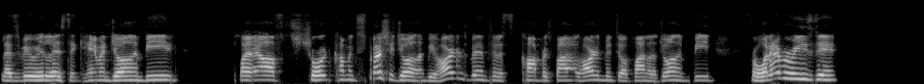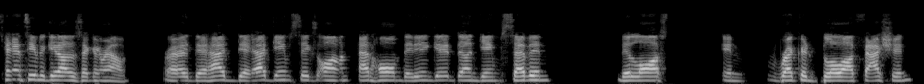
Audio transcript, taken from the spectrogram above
let's be realistic. Him and Joel Embiid, playoff shortcomings, especially Joel Embiid. Harden's been to the conference finals. Harden's been to a final. Joel Embiid, for whatever reason, can't seem to get out of the second round. Right? They had they had Game Six on at home. They didn't get it done. Game Seven, they lost in record blowout fashion.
